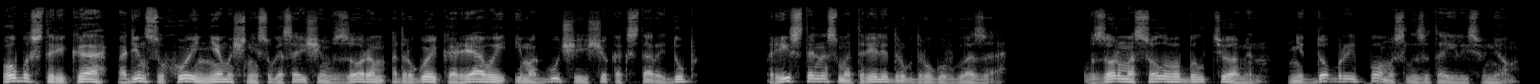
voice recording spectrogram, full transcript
Оба старика, один сухой, немощный, с угасающим взором, а другой корявый и могучий, еще как старый дуб, пристально смотрели друг другу в глаза. Взор Масолова был темен, недобрые помыслы затаились в нем.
